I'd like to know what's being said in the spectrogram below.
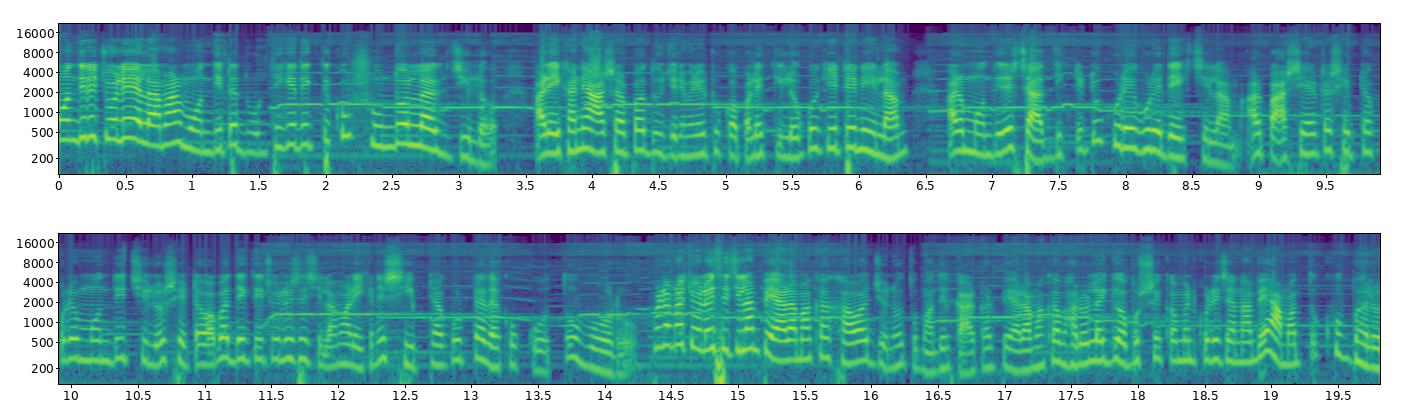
মন্দিরে চলে এলাম, আর মন্দিরটা দূর থেকে দেখতে খুব সুন্দর লাগছিল। আর এখানে আসার পর দুজনে মিলে একটু কপালে তিলকও কেটে নিলাম, আর মন্দিরের চারদিকটা একটু ঘুরে ঘুরে দেখছিলাম। আর পাশে একটা শিব ঠাকুরের মন্দির ছিল, সেটাও আবার দেখতে চলে এসেছিলাম। আর এখানে শিব ঠাকুরটা দেখো কত বড়। এবার আমরা চলে এসেছিলাম পেয়ারা মাখা খাওয়ার জন্য। তোমাদের কার কার পেয়ারা মাখা ভালো লাগে অবশ্যই কমেন্ট করে জানাবে, আমার তো খুব ভালো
